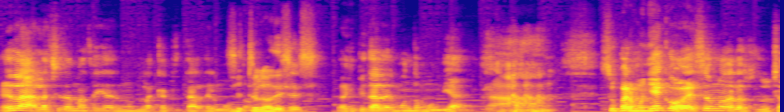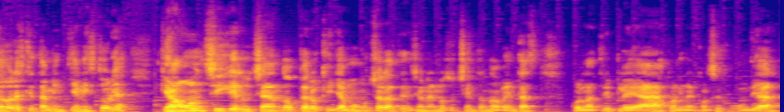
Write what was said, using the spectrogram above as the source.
Es la, la, ciudad más bella del mundo, la capital del mundo. Si tú lo dices. La capital del mundo mundial. Ah. Super Muñeco es uno de los luchadores que también tiene historia, que aún sigue luchando, pero que llamó mucho la atención en los 80s, 90s con la AAA, con el Consejo Mundial,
